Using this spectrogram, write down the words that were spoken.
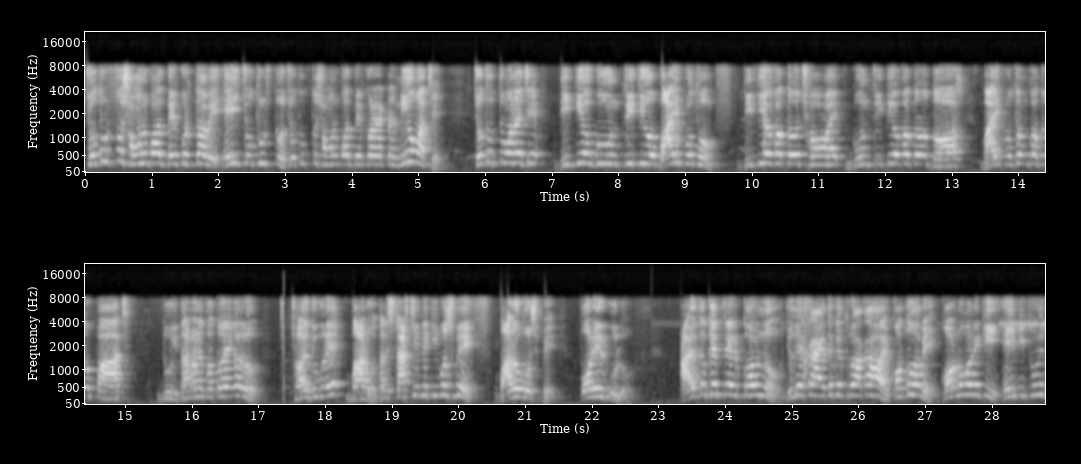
চতুর্থ সমানুপাত বের করতে হবে। এই চতুর্থ চতুর্থ সমানুপাত বের করার একটা নিয়ম আছে। চতুর্থ মানে হচ্ছে দ্বিতীয় গুণ তৃতীয় বাই প্রথম। দ্বিতীয় কত? ছয়। গুণ তৃতীয় কত? দশ। বাই প্রথম কত? পাঁচ। দুই। তার মানে কত হয়ে গেল? ছয় দুগুণে বারো। তাহলে স্টার চিহ্নে কি বসবে? বারো বসবে। পরেরগুলো আয়তক্ষেত্রের কর্ণ, যদি একটা আয়তক্ষেত্র আঁকা হয়, কত হবে? কর্ণ মানে কি? এই বিপরীত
